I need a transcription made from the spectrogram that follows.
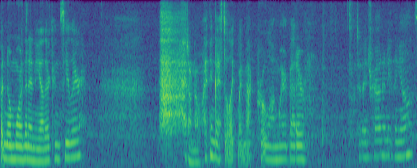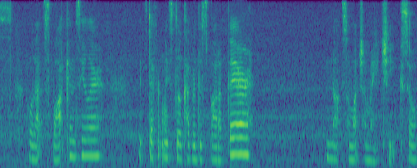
but no more than any other concealer. I don't know. I think I still like my MAC Pro Longwear better did I try out anything else? Oh, that spot concealer. It's definitely still covered the spot up there. Not so much on my cheek. So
